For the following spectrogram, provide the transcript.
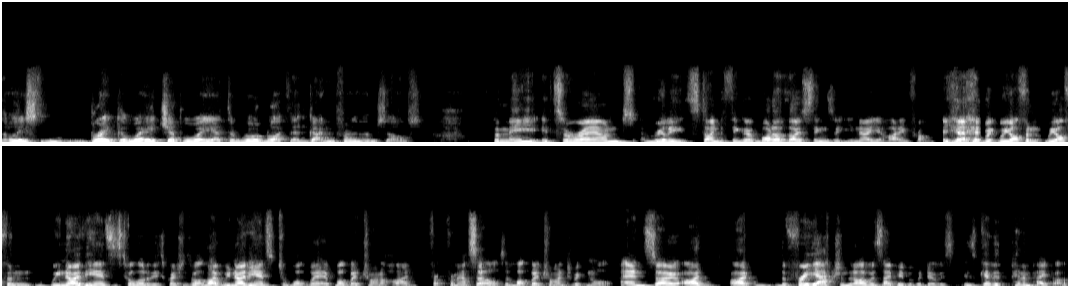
at least break away, chip away at the roadblock that got in front of themselves? For me, it's around really starting to think about what are those things that you know you're hiding from. Yeah, we, we often we often we know the answers to a lot of these questions. Well, like we know the answer to what we're what we're trying to hide fr- from ourselves and what we're trying to ignore. And so I I the free action that I would say people could do is is get a pen and paper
